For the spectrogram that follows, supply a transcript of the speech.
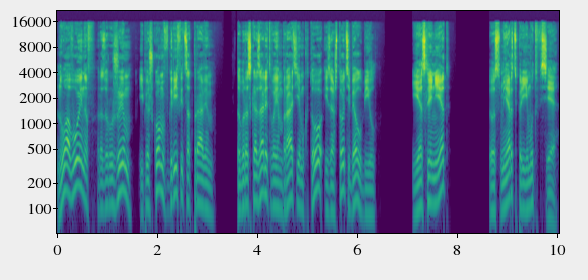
Ну а воинов разоружим и пешком в Гриффитс отправим, чтобы рассказали твоим братьям, кто и за что тебя убил. Если нет, то смерть примут все.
